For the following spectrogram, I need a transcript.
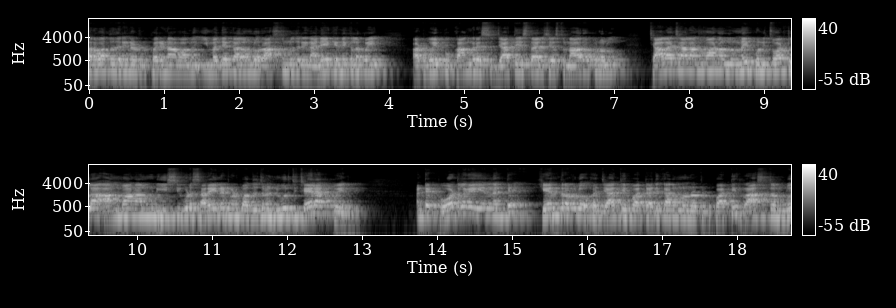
తర్వాత జరిగినటువంటి పరిణామాలు ఈ మధ్య కాలంలో రాష్ట్రంలో జరిగిన అనేక ఎన్నికలపై అటువైపు కాంగ్రెస్ జాతీయ స్థాయిలో చేస్తున్న ఆరోపణలు చాలా చాలా అనుమానాలు ఉన్నాయి. కొన్ని చోట్ల ఆ అనుమానాలను కూడా ఈసీ కూడా సరైనటువంటి పద్ధతిలో నివృత్తి చేయలేకపోయింది. అంటే టోటల్గా ఏంటంటే కేంద్రంలో ఒక జాతీయ పార్టీ అధికారంలో ఉన్నటువంటి పార్టీ రాష్ట్రంలో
